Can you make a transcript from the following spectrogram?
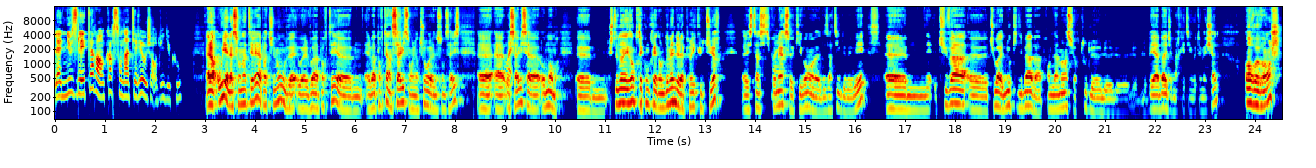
la newsletter a encore son intérêt aujourd'hui, du coup? Alors oui, elle a son intérêt à partir du moment où, elle va apporter, euh, elle va apporter un service. On revient toujours à la notion de service, euh, au service aux membres. Euh, je te donne un exemple très concret dans le domaine de la puriculture. c'est un site e-commerce qui vend des articles de bébés. tu vas, tu vois, nous Kiliba va prendre la main sur tout le BABA du marketing automation. En revanche,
